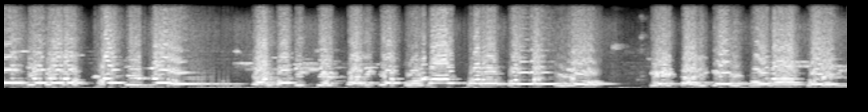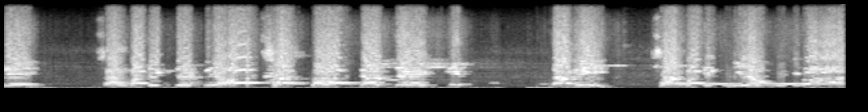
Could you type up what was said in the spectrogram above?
মর্যাদা রক্ষার জন্য সাংবাদিকদের তালিকা প্রণয়ন করার কথা ছিল। সেই তালিকায় প্রণয়ন করেননি। সাংবাদিকদের বৃহৎ স্বাস্থ্য রক্ষার যে দাবি, সাংবাদিক নিয়োগ নীতিমালা,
